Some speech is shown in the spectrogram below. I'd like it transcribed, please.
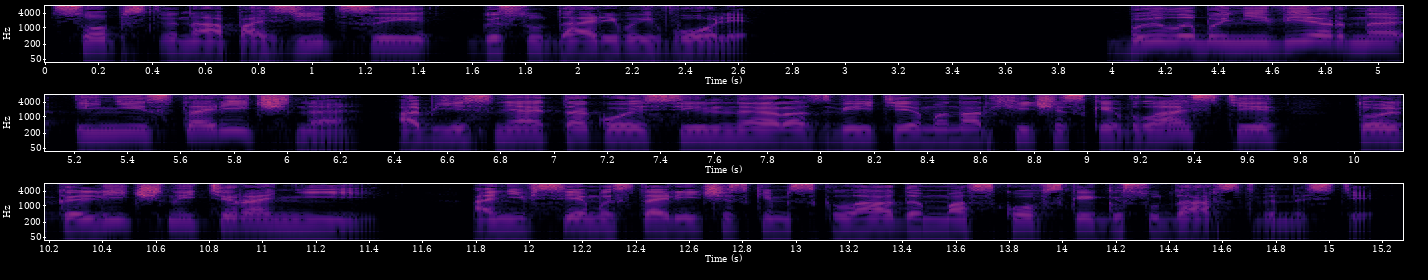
собственно, оппозиции государевой воле. Было бы неверно и неисторично объяснять такое сильное развитие монархической власти только личной тиранией, а не всем историческим складом московской государственности –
